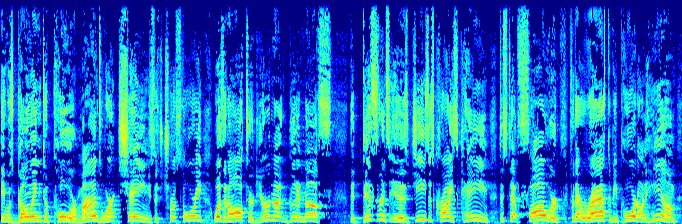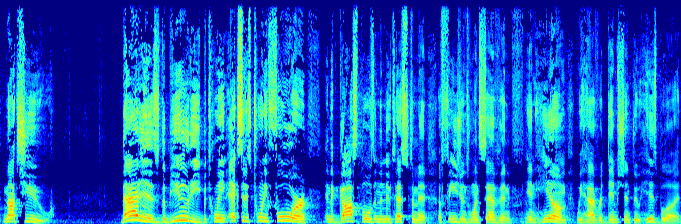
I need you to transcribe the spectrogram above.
It was going to pour. Minds weren't changed. The story wasn't altered. You're not good enough. The difference is Jesus Christ came to step forward for that wrath to be poured on him, not you. That is the beauty between Exodus 24 and the Gospels in the New Testament. Ephesians 1 7. In him we have redemption through his blood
